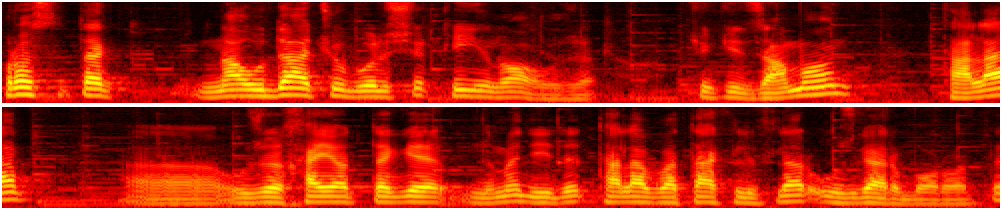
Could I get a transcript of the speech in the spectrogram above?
просто так на удачу bo'lishi qiyinroq уже. Chunki zamon talab э, уже hayotdagi nima deydi talab va takliflar o'zgarib boryapti.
